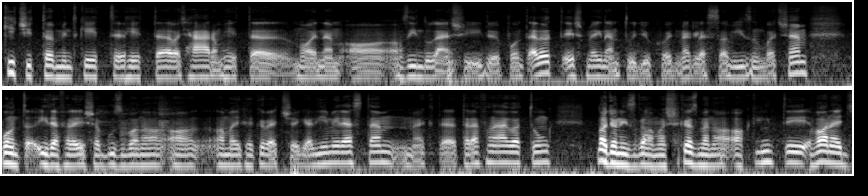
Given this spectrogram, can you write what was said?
kicsit több mint két héttel, vagy három héttel majdnem a, az indulási időpont előtt, és még nem tudjuk, hogy meg lesz a vízum vagy sem. Pont idefele is a buszban az amerikai követséggel e-maileztem, meg te, telefonálgattunk, nagyon izgalmas. Közben a, a kinti, van egy,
